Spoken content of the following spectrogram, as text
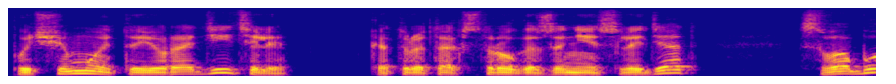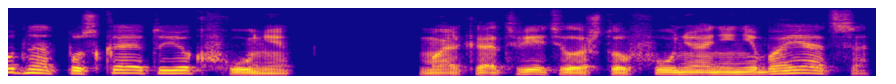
почему это ее родители, которые так строго за ней следят, свободно отпускают ее к Фуне. Малька ответила, что Фуню они не боятся,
